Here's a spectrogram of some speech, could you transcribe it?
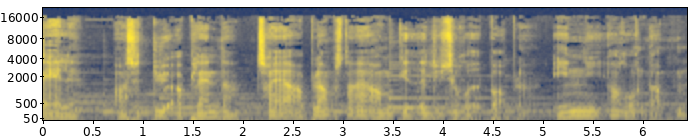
Alle, også dyr og planter, træer og blomster er omgivet af lyserøde bobler, indeni og rundt om dem.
